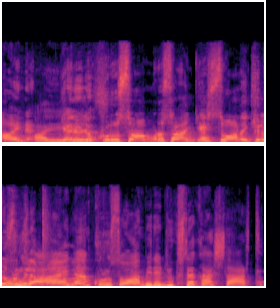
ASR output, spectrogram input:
Aynen. Ay, yani öyle kuru soğan muru soğan geç soğanın kilosu Kuru, bile pahalı. aynen kuru soğan bile lükse kaçtı artık.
